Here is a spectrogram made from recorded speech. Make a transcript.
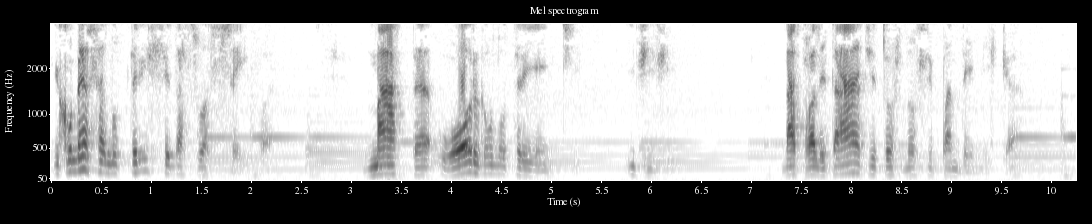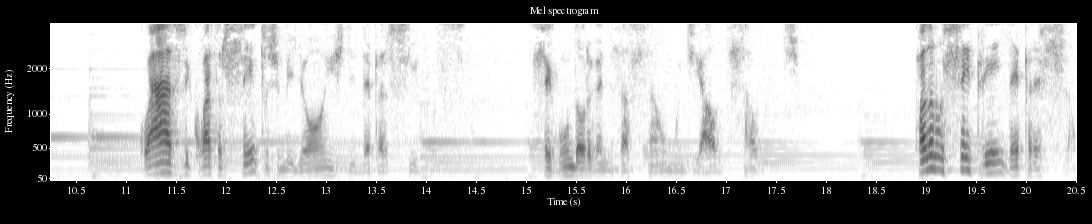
e começa a nutrir-se da sua seiva, mata o órgão nutriente e vive. Na atualidade, tornou-se pandêmica. Quase 400 milhões de depressivos, segundo a Organização Mundial de Saúde. Falamos sempre em depressão.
